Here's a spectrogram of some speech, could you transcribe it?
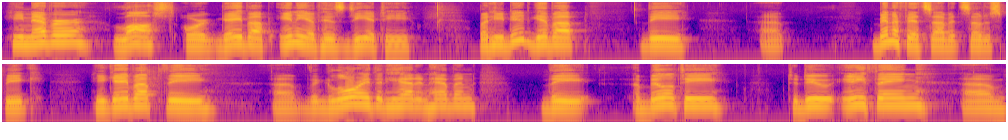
He never lost or gave up any of his deity, but he did give up the uh, benefits of it, so to speak. He gave up the uh, the glory that he had in heaven, the ability to do anything um,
